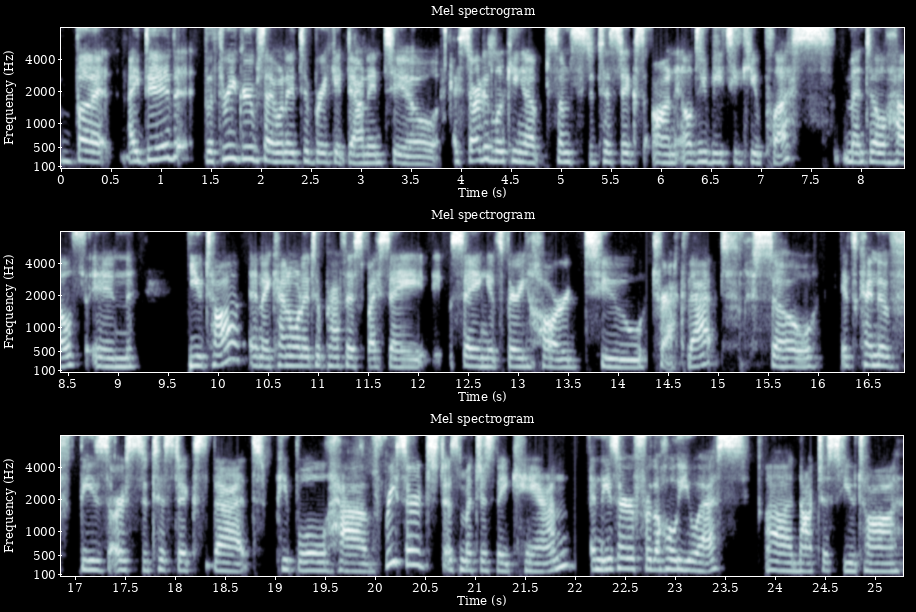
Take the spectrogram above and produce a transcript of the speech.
But I did the three groups I wanted to break it down into. I started looking up some statistics on LGBTQ plus mental health in Utah. And I kind of wanted to preface by say saying it's very hard to track that. So it's kind of these are statistics that people have researched as much as they can. And these are for the whole US, uh, not just Utah.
